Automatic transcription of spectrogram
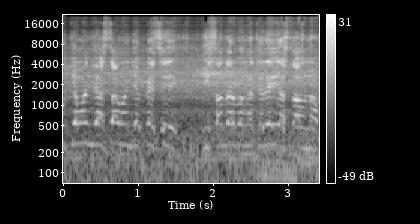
ఉద్యమం చేస్తామని చెప్పేసి ఈ సందర్భంగా తెలియజేస్తా ఉన్నాం.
